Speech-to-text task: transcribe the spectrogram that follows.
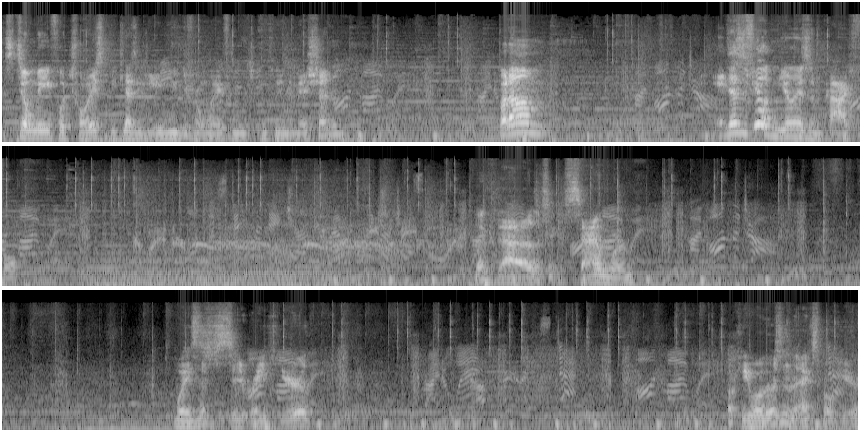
still meaningful choice because it gave you a different way from completing the mission. But um, it doesn't feel nearly as impactful. Look at that, that looks like a sandworm. Wait, is this it right here? Okay, well, there's an expo here.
